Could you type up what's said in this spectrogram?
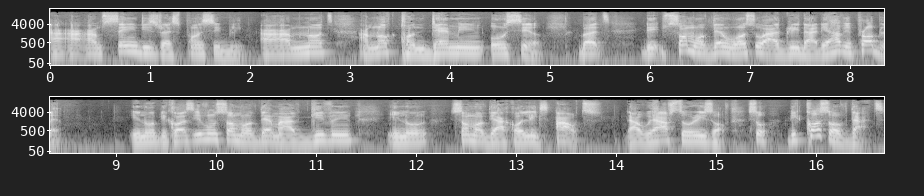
I, am saying this responsibly. I, am not I'm not condemning wholesale, but some of them also agree that they have a problem you know because even some of them have given you know some of their colleagues out that we have stories of. So because of that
